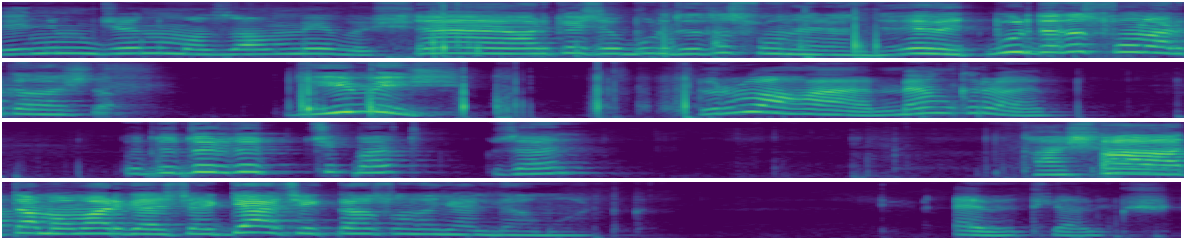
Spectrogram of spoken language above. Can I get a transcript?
Benim canım azalmaya başladı. Ee, arkadaşlar burada da son herhalde. Evet burada da son arkadaşlar. Değilmiş. Dur bakayım ben kırayım. Dur dur dur, çıkma artık. Güzel. Taşlar. Aa tamam arkadaşlar gerçekten sona geldi ama artık. Evet gelmiş.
